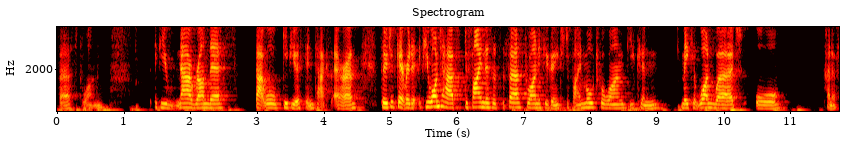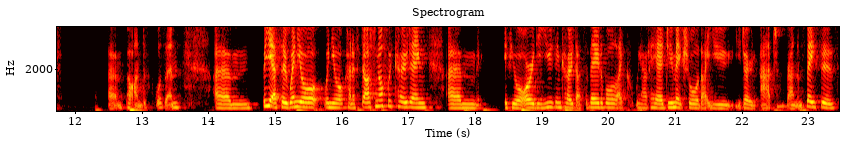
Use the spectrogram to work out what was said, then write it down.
first one. If you now run this, that will give you a syntax error. So just get rid of, if you want to have, define this as the first one, if you're going to define multiple ones, you can make it one word or kind of um, put underscores in. Um, but yeah, so when you're, when you're kind of starting off with coding, um, if you're already using code that's available, like we have here, do make sure that you, you don't add random spaces.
